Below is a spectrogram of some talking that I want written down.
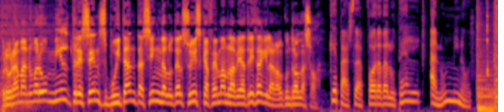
Programa número 1385 de l'Hotel Suís que fem amb la Beatriz Aguilar, al control de so. Què passa fora de l'hotel en un minut?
